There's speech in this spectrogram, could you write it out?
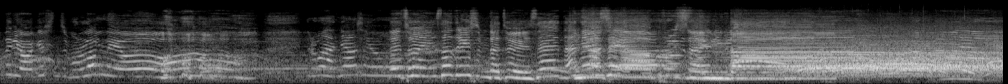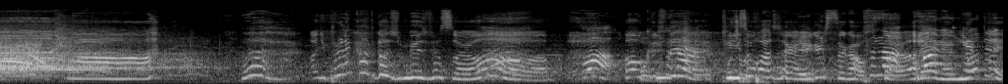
분들이 와 계신지 몰랐네요. 아. 여러분 안녕하세요. 네, 저 인사드리겠습니다. 둘, 셋. 안녕하세요. 프로이스나입니다. 주셨어요. 와, 어 근데 비소가 제가 읽을 수가 없어요. 네, 멤버들.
